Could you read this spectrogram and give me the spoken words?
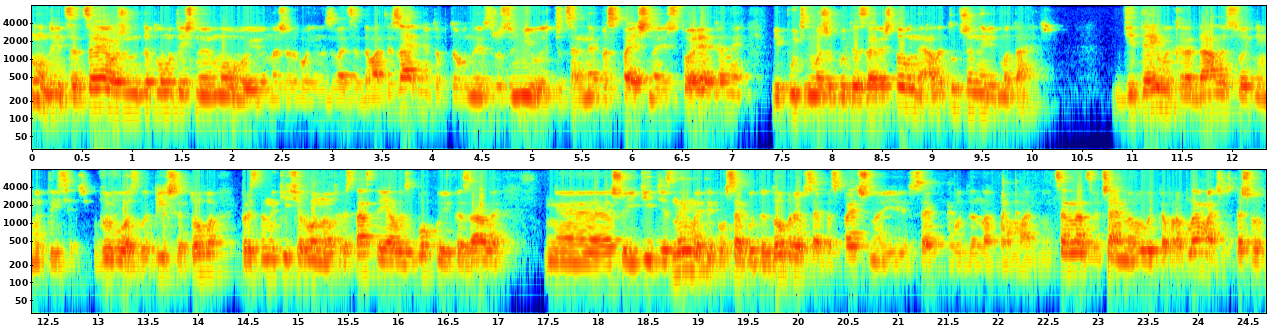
Ну, дивіться, це вже дипломатичною мовою на жаргоні називається давати задню. Тобто вони зрозуміли, що це небезпечна історія для них, і Путін може бути заарештований, але тут вже не відмотаєш. Дітей викрадали сотнями тисяч, вивозили. Більше того, представники Червоного Христа стояли збоку і казали, е, що йдіть із ними, типу, все буде добре, все безпечно і все буде нормально. Це надзвичайно велика проблема через те, що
